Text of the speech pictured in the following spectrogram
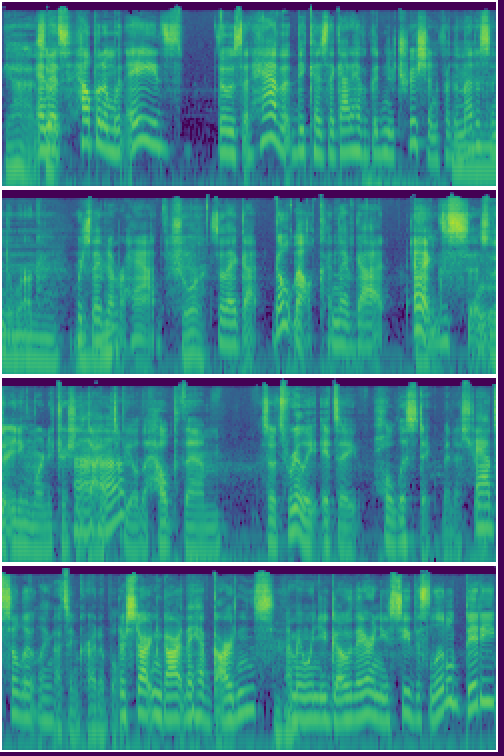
Yeah. And so- it's helping them with AIDS, those that have it, because they got to have good nutrition for the medicine to work, which they've never had. Mm, mm-hmm. Sure. So they've got goat milk and they've got eggs. And So they're eating more nutritious diet Uh-huh. to be able to help them. So it's really, it's a holistic ministry. absolutely. That's incredible. They're starting guard. They have gardens. Mm-hmm. I mean, when you go there and you see this little bitty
